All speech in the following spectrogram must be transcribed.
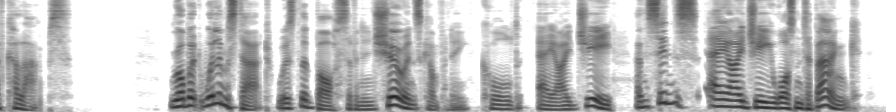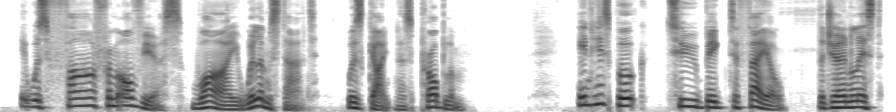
of collapse. Robert Willumstad was the boss of an insurance company called AIG, and since AIG wasn't a bank, it was far from obvious why Willumstad was Geithner's problem. In his book Too Big to Fail, the journalist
